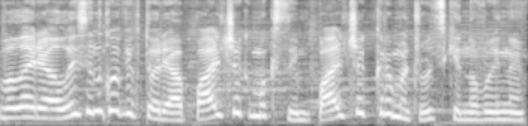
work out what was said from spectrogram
Валерія Лисенко, Вікторія Пальчик, Максим Пальчик, Кременчуцькі новини.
